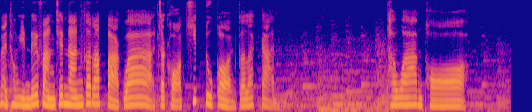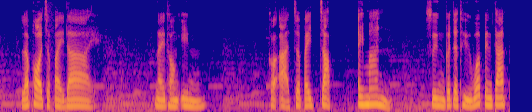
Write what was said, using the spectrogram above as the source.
นายทองอินได้ฟังเช่นนั้นก็รับปากว่าจะขอคิดดูก่อนก็แล้วกัน ถ้าว่างพอ และพอจะไปได้ นายทองอิน ก็อาจจะไปจับไอ้มั่น ซึ่งก็จะถือว่าเป็นการไป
